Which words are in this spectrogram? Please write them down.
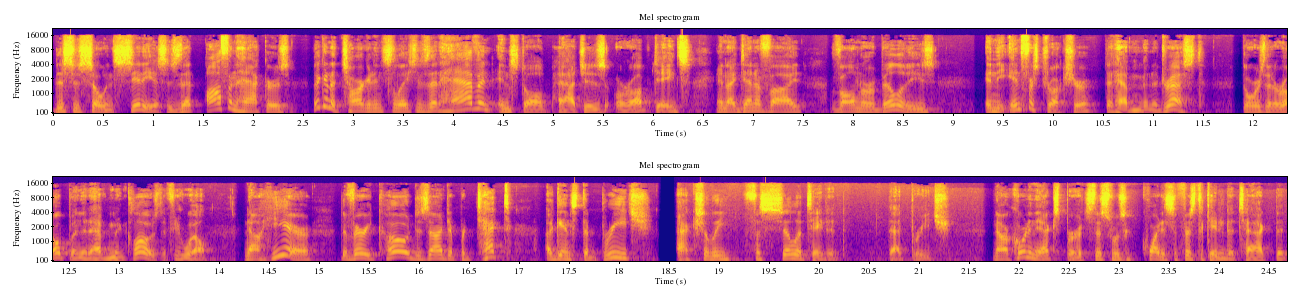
this is so insidious is that often hackers, they're going to target installations that haven't installed patches or updates and identified vulnerabilities in the infrastructure that haven't been addressed, doors that are open that haven't been closed, if you will. Now, here, the very code designed to protect against a breach actually facilitated that breach. Now, according to experts, this was quite a sophisticated attack that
